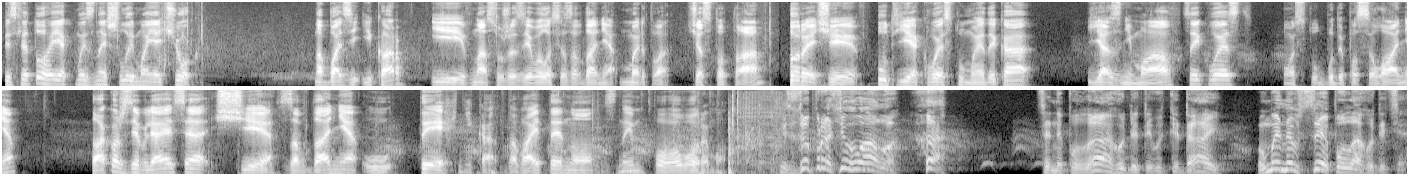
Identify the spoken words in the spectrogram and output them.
після того, як ми знайшли маячок на базі Ікар, і в нас уже з'явилося завдання мертва частота. До речі, тут є квест у медика. Я знімав цей квест. Ось тут буде посилання. Також з'являється ще завдання у техніка. Давайте но з ним поговоримо. Запрацювало! Ха! Це не полагодити, викидай. У мене все полагодиться.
